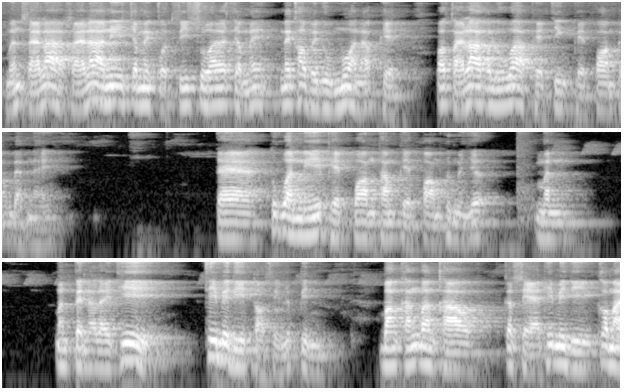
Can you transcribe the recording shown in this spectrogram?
เหมือนสายล่าสายล่านี่จะไม่กดซีซัวแล้วจะไม่ไม่เข้าไปดูมั่วนะเพจเพราะสายล่าก็รู้ว่าเพจจริงเพจปลอมเป็นแบบไหน แต่ทุกวันนี้เพจปลอมทำเพจปลอมขึ้นมาเยอะ มันมันเป็นอะไรที่ที่ไม่ดีต่อศิลปิน บางครั้งบางคราวกระแสที่ไม่ดีก็มา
